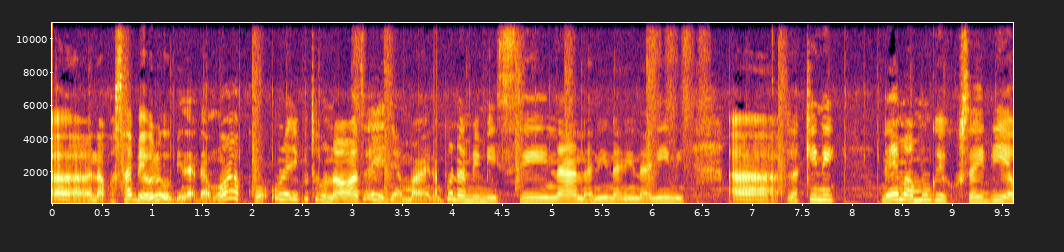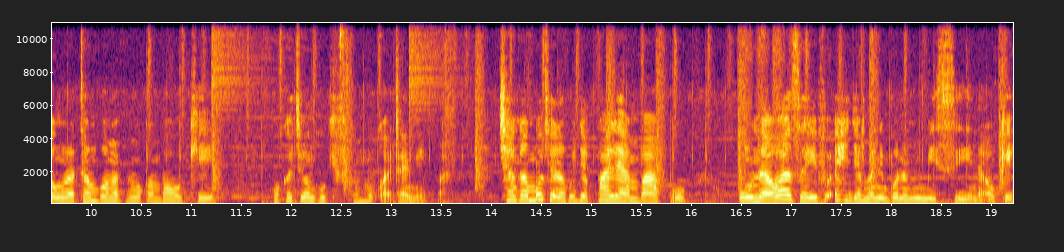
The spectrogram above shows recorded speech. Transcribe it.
Uh, na kwa sababu ya ule ubinadamu wako unajikuta unawaza hey, jamani, mbona mimi sina na nini na nini na nini. Uh, lakini neema Mungu ikusaidia, unatambua mapema kwamba okay, wakati wangu ukifika Mungu atanipa. Changamoto inakuja pale ambapo unawaza hivyo eh, jamani, mbona mimi sina. Okay,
